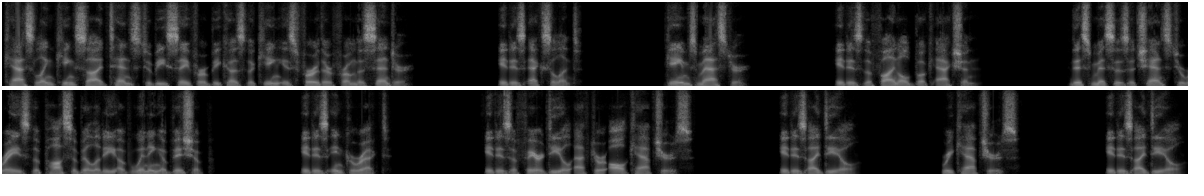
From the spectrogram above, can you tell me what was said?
Castling kingside tends to be safer because the king is further from the center. It is excellent. Games Master it is the final book action. This misses a chance to raise the possibility of winning a bishop. It is incorrect. It is a fair deal after all captures. It is ideal. Recaptures. It is ideal.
